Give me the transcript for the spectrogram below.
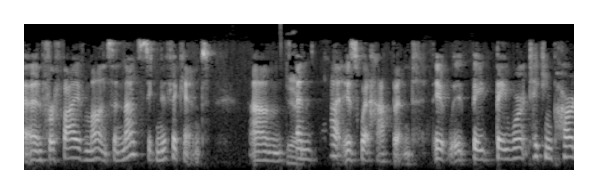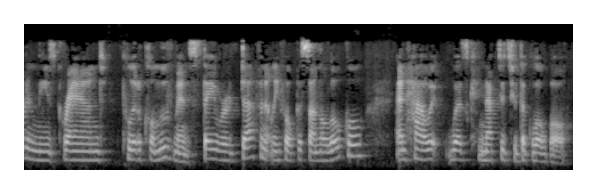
and for five months, and that's significant. Um, yeah. And that is what happened. It, it, they they weren't taking part in these grand political movements. They were definitely focused on the local and how it was connected to the global.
